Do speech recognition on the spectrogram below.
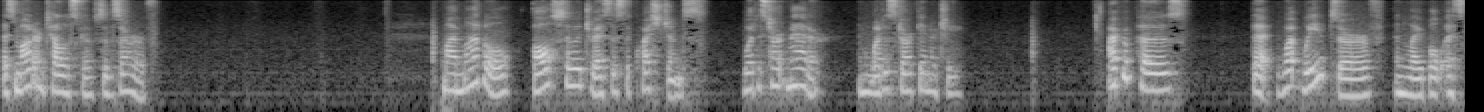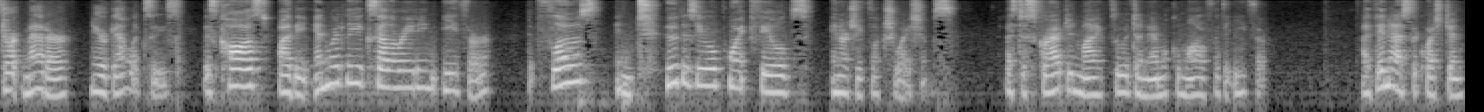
as modern telescopes observe. My model also addresses the questions, what is dark matter? And what is dark energy? I propose that what we observe and label as dark matter near galaxies is caused by the inwardly accelerating ether that flows into the zero point field's energy fluctuations, as described in my fluid dynamical model for the ether. I then ask the question,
